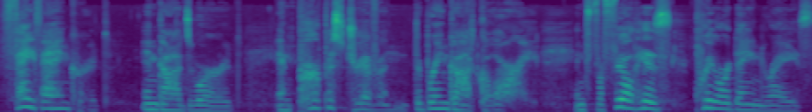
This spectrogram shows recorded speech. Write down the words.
faith anchored in God's word and purpose driven to bring God glory and fulfill his preordained race,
